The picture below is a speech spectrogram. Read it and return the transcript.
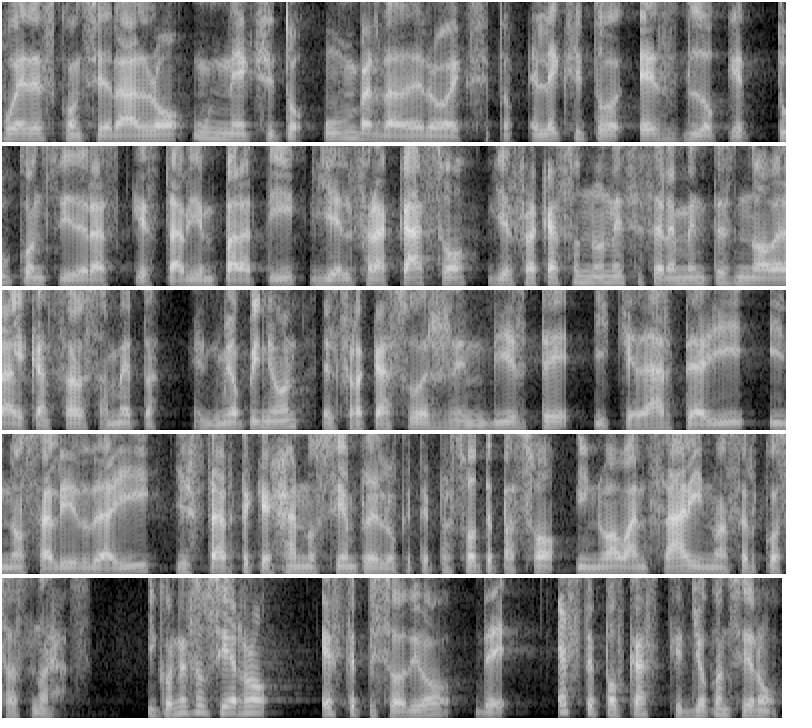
puedes considerarlo un éxito, un verdadero éxito. El éxito es lo que tú consideras que está bien para ti y el fracaso, y el fracaso no necesariamente es no haber alcanzado esa meta. En mi opinión, el fracaso es rendirte y quedarte ahí y no salir de ahí y estarte quejando siempre de lo que te pasó, te pasó y no avanzar y no hacer cosas nuevas. Y con eso cierro este episodio de este podcast que yo considero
